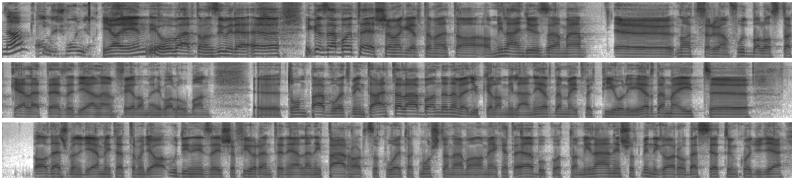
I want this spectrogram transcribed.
Na? Andris mondja. Ja, én jó, vártam az Zümire. E, igazából teljesen megértemelt a, a Milán győzelme. Ö, nagyszerűen futballoztak, kellett ez egy ellenfél, amely valóban ö, tompább volt, mint általában, de ne vegyük el a Milán érdemeit, vagy Pioli érdemeit. Ö, adásban ugye említettem, hogy a Udinese és a Fiorentina elleni párharcok voltak mostanában, amelyeket elbukott a Milán, és ott mindig arról beszéltünk, hogy ugye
